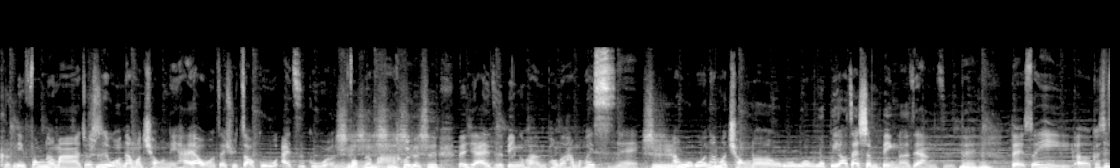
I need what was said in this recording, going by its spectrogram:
可你疯了吗？就是我那么穷，你还要我再去照顾艾滋孤儿，你疯了吗？或者是那些艾滋病患碰到他们会死，哎，是啊，我我那么穷了，我我我不要再生病了，这样子，对。对，所以呃，可是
